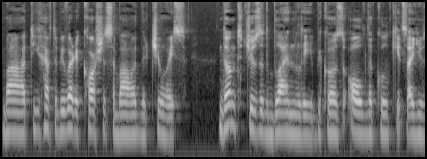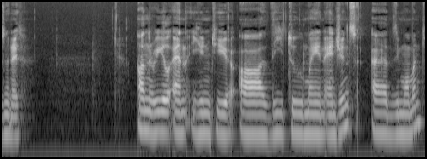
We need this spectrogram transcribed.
but you have to be very cautious about the choice. Don't choose it blindly because all the cool kids are using it. Unreal and Unity are the two main engines at the moment.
